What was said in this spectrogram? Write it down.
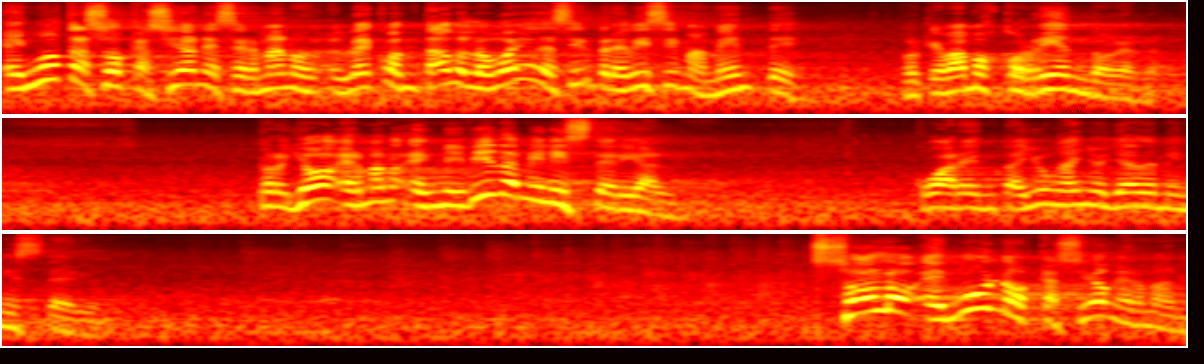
En otras ocasiones, hermano, lo he contado, lo voy a decir brevísimamente, porque vamos corriendo, ¿verdad? Pero yo, hermano, en mi vida ministerial, 41 años ya de ministerio, solo en una ocasión, hermano,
